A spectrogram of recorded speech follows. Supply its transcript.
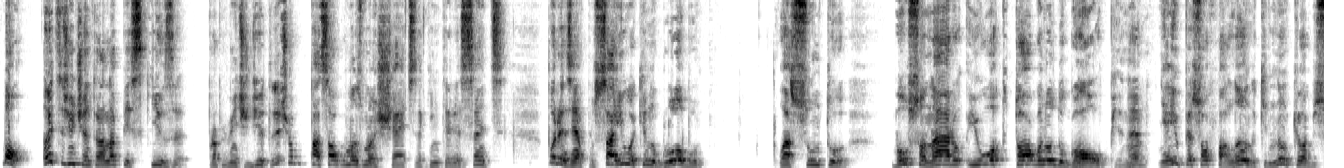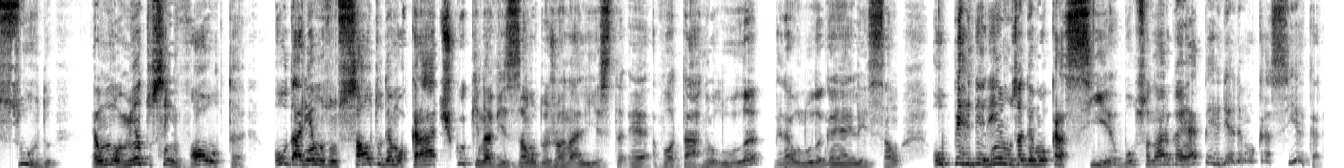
Bom, antes a gente entrar na pesquisa propriamente dita, deixa eu passar algumas manchetes aqui interessantes. Por exemplo, saiu aqui no Globo o assunto Bolsonaro e o octógono do golpe, né? E aí o pessoal falando que não, que é um absurdo, é um momento sem volta, ou daremos um salto democrático, que na visão do jornalista é votar no Lula, né, o Lula ganhar a eleição, ou perderemos a democracia. O Bolsonaro ganhar é perder a democracia, cara.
